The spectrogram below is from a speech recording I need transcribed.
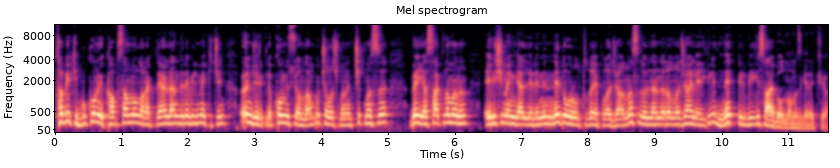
Tabii ki bu konuyu kapsamlı olarak değerlendirebilmek için öncelikle komisyondan bu çalışmanın çıkması ve yasaklamanın erişim engellerinin ne doğrultuda yapılacağı, nasıl önlemler alınacağı ile ilgili net bir bilgi sahibi olmamız gerekiyor.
